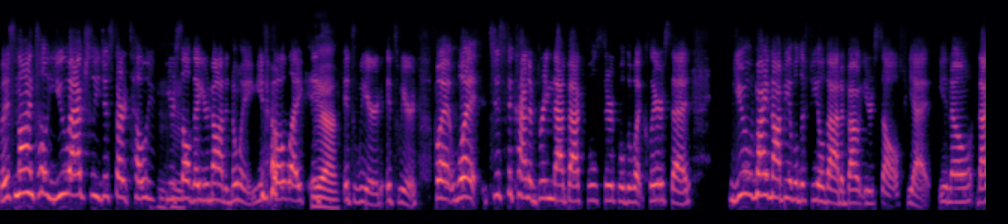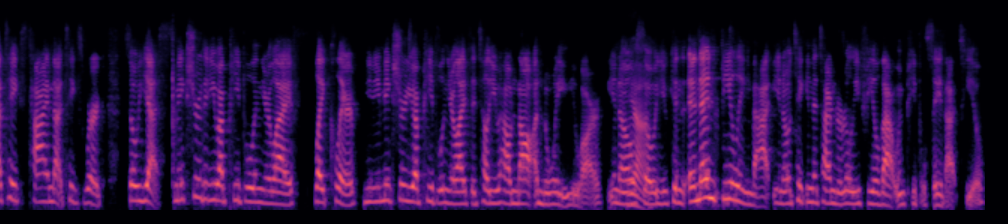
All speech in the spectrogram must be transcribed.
but it's not until you actually just start telling Mhm. yourself that you're not annoying you know like it's, Yeah. it's weird it's weird but what just to kind of bring that back full circle to what claire said you might not be able to feel that about yourself yet you know that takes time that takes work so yes make sure that you have people in your life like Claire, you need to make sure you have people in your life that tell you how not annoying you are, you know, Yeah. so you can, and then feeling that, you know, taking the time to really feel that when people say that to you.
